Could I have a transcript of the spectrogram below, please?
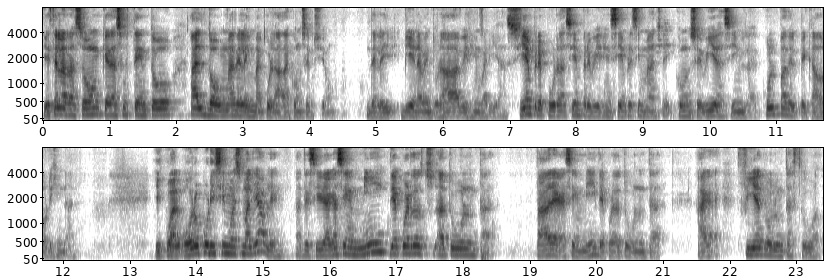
Y esta es la razón que da sustento al dogma de la Inmaculada Concepción de la bienaventurada Virgen María, siempre pura, siempre virgen, siempre sin mancha y concebida sin la culpa del pecado original. Y cual oro purísimo es maleable, es decir, hágase en mí de acuerdo a tu voluntad. Padre, hágase en mí de acuerdo a tu voluntad. Haga, fiat voluntas tua.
